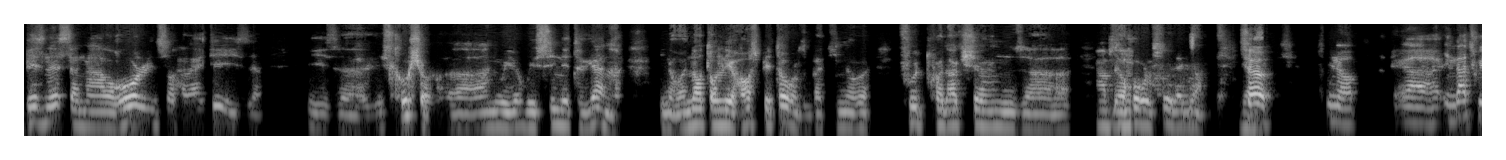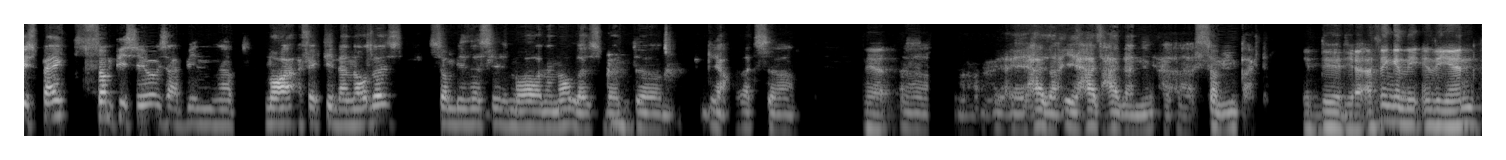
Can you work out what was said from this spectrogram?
business and our role in society is is uh, is crucial, uh, and we we've seen it again. You know, not only hospitals, but you know, food productions, the whole food. Yes. So you know, uh, in that respect, some PCOs have been uh, more affected than others. Some businesses more than others, but mm. um, yeah, that's uh, yeah. Uh, it has a, it has had an, uh, some impact. It did, yeah. I think in the in the end,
